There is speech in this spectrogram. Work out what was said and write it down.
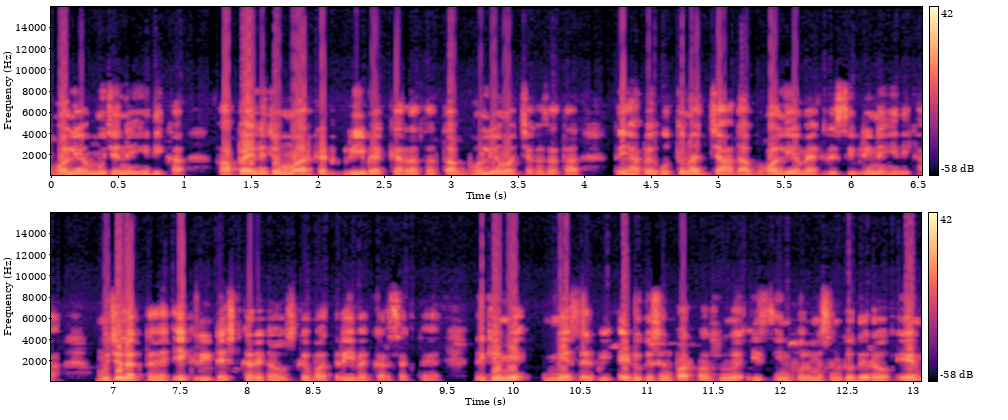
वॉल्यूम मुझे नहीं दिखा। हाँ पहले जो मार्केट री बैक कर रहा था, तब वॉल्यूम अच्छा खासा था तो यहाँ पे उतना ज़्यादा वॉल्यूम एग्रेसिवली नहीं दिखा। मुझे लगता है एक रिटेस्ट करेगा, उसके बाद रीबैक कर सकते हैं। देखिए, मैं मैं सिर्फ़ एडुकेशन पर्पज में इस इन्फॉर्मेशन को दे रहा हूँ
